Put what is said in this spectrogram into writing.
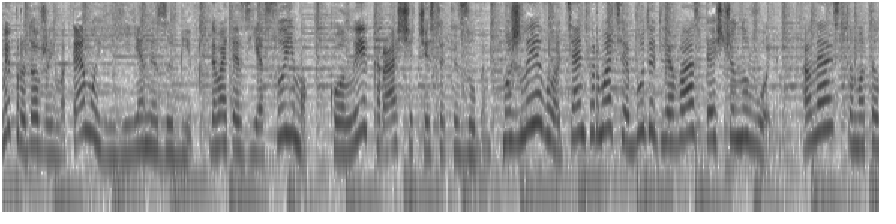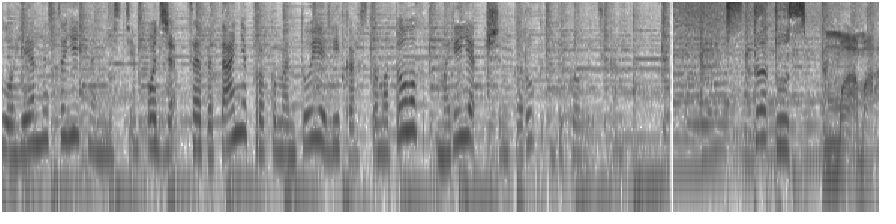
Ми продовжуємо тему гігієни зубів. Давайте з'ясуємо, коли краще чистити зуби. Можливо, ця інформація буде для вас дещо новою, але стоматологія не стоїть на місці. Отже, це питання прокоментує лікар-стоматолог Марія Шинкарук-Диковицька. Статус мама.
